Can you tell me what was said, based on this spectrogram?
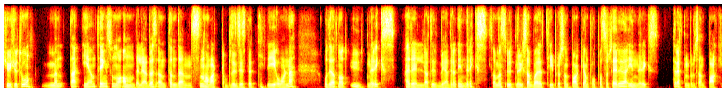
2022. Men det er én ting som nå er annerledes enn tendensen har vært på de siste tre årene. Og det er at nå at utenriks er relativt bedre enn innenriks. Så mens utenriks er bare 10% bak i antall passasjerer, er innenriks 13% bak.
